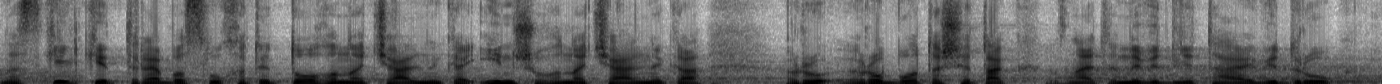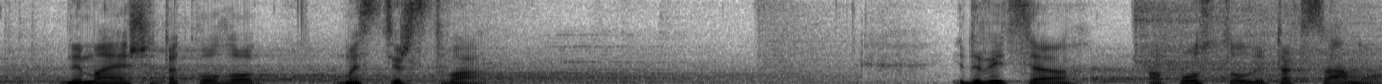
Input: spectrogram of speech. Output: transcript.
наскільки треба слухати того начальника, іншого начальника. Робота ще так, знаєте, не відлітає від рук, немає ще такого мастерства. І дивіться, апостоли так само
